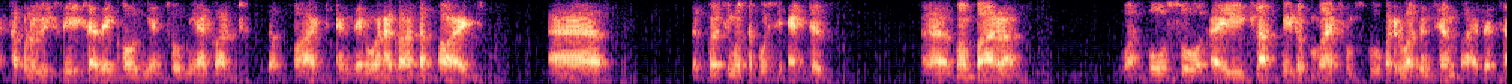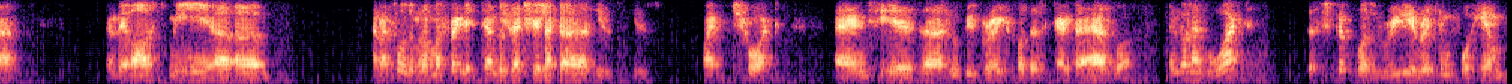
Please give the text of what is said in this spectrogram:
a couple of weeks later, they called me and told me I got the part. And then when I got the part, uh, the person was supposed to act as uh, Mampara was also a classmate of mine from school, but it wasn't Themba at that time. And they asked me, uh, and I told them, no, my friend is Themba. He's actually like a, he's, he's quite short, and he is, uh, he'll be great for this character as well. And they're like, what? The script was really written for him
